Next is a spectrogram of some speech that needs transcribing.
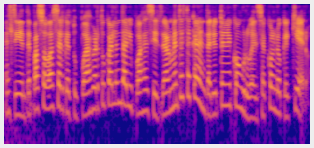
el siguiente paso va a ser que tú puedas ver tu calendario y puedas decir, realmente este calendario tiene congruencia con lo que quiero.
